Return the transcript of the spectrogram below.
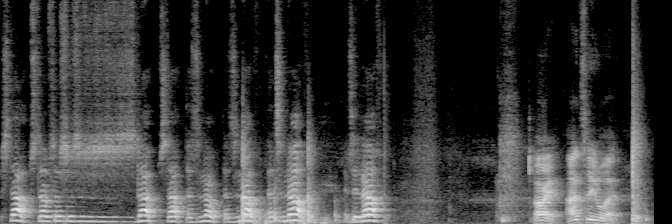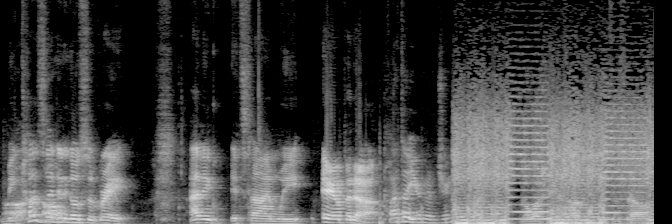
Stop! Stop! Stop! Stop! Stop! Stop! Stop! That's enough! That's enough! That's enough! That's enough! All right, I'll tell you what. Because that didn't go so great, I think it's time we amp it up. I thought you were gonna drink. it. Go wash your hands off.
